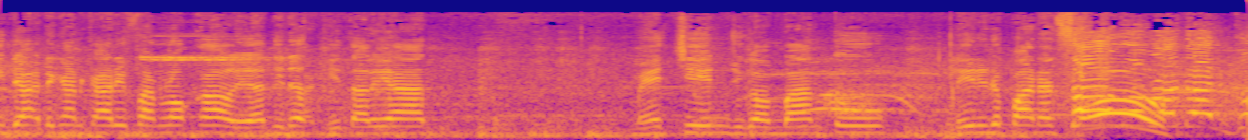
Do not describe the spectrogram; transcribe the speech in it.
tidak dengan kearifan lokal ya. Tidak kita lihat. Mecin juga membantu lini depan dan sebuah dan gol!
